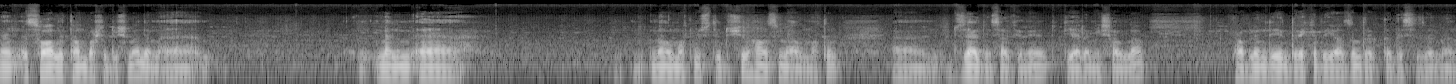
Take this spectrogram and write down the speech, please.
Mən sualı tam başa düşmədim. Mənim məlumatım üstə düşür. Hansı məlumatım? Düzəldin səhvimi, deyərəm inşallah. Problem deyil, direktdə də yazın, direktdə də sizə mən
